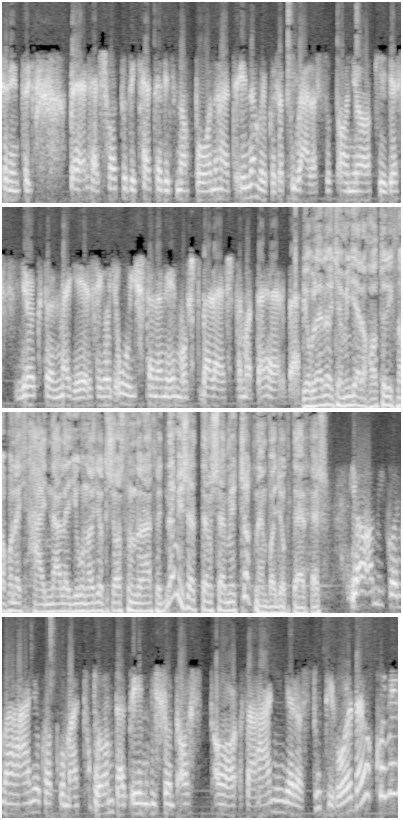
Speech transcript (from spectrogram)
szerint, hogy terhes hatodik, hetedik napon, hát én nem vagyok az a kiválasztott anya, aki ezt rögtön megérzi, hogy ó Istenem, én most beleestem a teherbe. Jobb lenne, hogyha mindjárt a hatodik napon egy hánynál egy jó nagyot, és azt mondanád, hogy nem is ettem semmit, csak nem vagyok terhes. Ja, amikor már hányok, akkor már tudom, tehát én viszont azt a, a hányinger az tuti volt, de akkor még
